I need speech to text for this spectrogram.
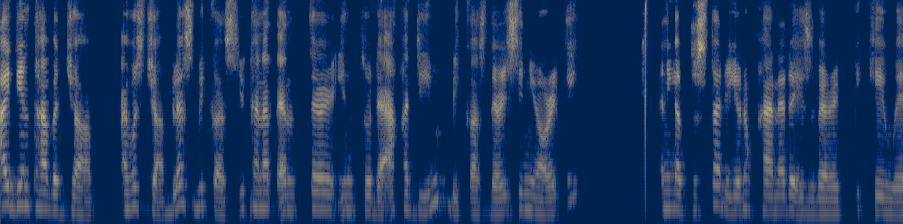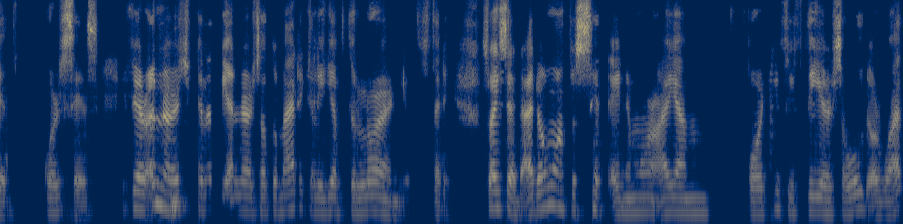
I didn't have a job. I was jobless because you cannot enter into the academy because there is seniority and you have to study. You know, Canada is very picky with courses. If you're a nurse, you cannot be a nurse automatically. You have to learn, you have to study. So I said, I don't want to sit anymore. I am 40, 50 years old or what.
